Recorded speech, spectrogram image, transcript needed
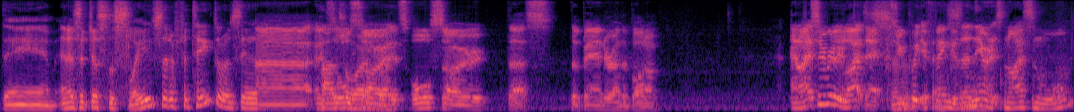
Damn. And is it just the sleeves that are fatigued, or is there? Uh, it's also it's also this the band around the bottom. And I actually really like that because So you can put your fingers in there and it's nice and warm.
